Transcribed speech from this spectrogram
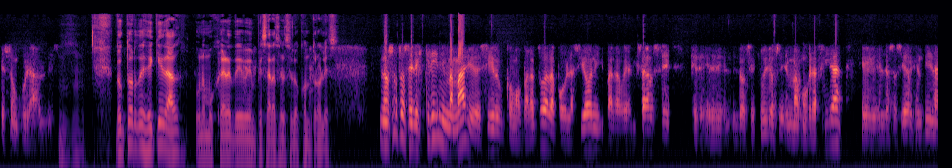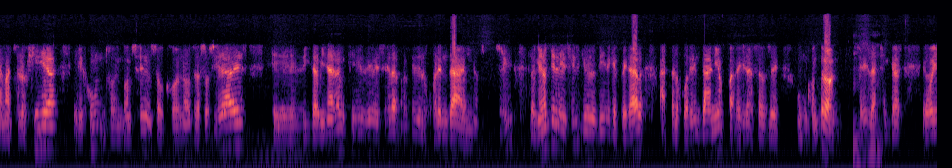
que son curables. Uh -huh. Doctor, ¿desde qué edad una mujer debe empezar a hacerse los controles? Nosotros el screening mamario, es decir, como para toda la población y para realizarse eh, los estudios en mamografía, eh, la Sociedad Argentina de Mastología, eh, junto en consenso con otras sociedades, eh, dictaminaron que debe ser a partir de los 40 años. ¿sí? Lo que no quiere decir que uno tiene que esperar hasta los 40 años para ir a hacerse un control. Las chicas hoy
